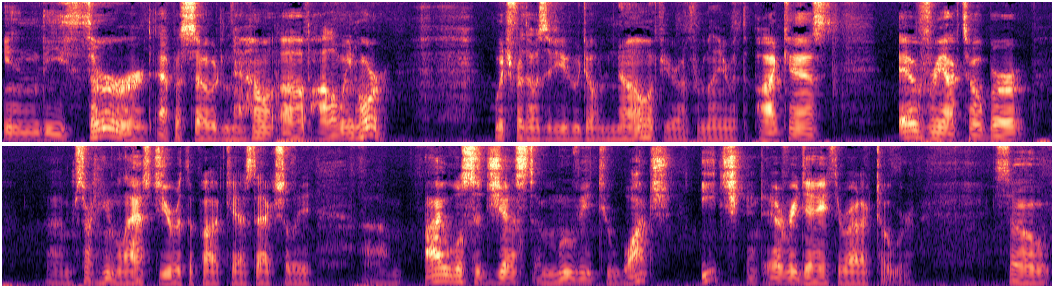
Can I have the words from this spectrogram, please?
In the third episode now of Halloween Horror, which, for those of you who don't know, if you're unfamiliar with the podcast, every October, um, starting last year with the podcast actually, um, I will suggest a movie to watch each and every day throughout October. So,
